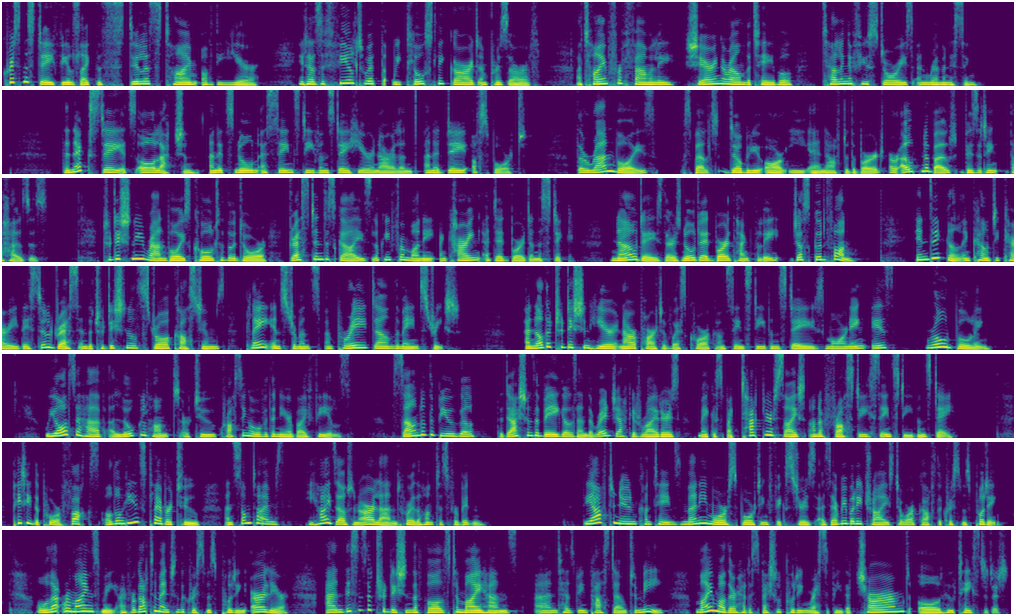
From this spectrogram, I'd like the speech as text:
Christmas Day feels like the stillest time of the year. It has a feel to it that we closely guard and preserve. A time for family, sharing around the table, telling a few stories, and reminiscing. The next day, it's all action, and it's known as St. Stephen's Day here in Ireland and a day of sport. The Wren Boys, spelt W R E N after the bird, are out and about visiting the houses. Traditionally, Wren boys call to the door, dressed in disguise, looking for money and carrying a dead bird and a stick. Nowadays, there is no dead bird, thankfully, just good fun. In Dingle in County Kerry, they still dress in the traditional straw costumes, play instruments, and parade down the main street. Another tradition here in our part of West Cork on St. Stephen's Day's morning is road bowling. We also have a local hunt or two crossing over the nearby fields. The sound of the bugle, the dash of the beagles, and the red jacket riders make a spectacular sight on a frosty St. Stephen's Day. Pity the poor fox, although he is clever too, and sometimes he hides out in our land where the hunt is forbidden. The afternoon contains many more sporting fixtures as everybody tries to work off the Christmas pudding. Oh, that reminds me, I forgot to mention the Christmas pudding earlier. And this is a tradition that falls to my hands and has been passed down to me. My mother had a special pudding recipe that charmed all who tasted it.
